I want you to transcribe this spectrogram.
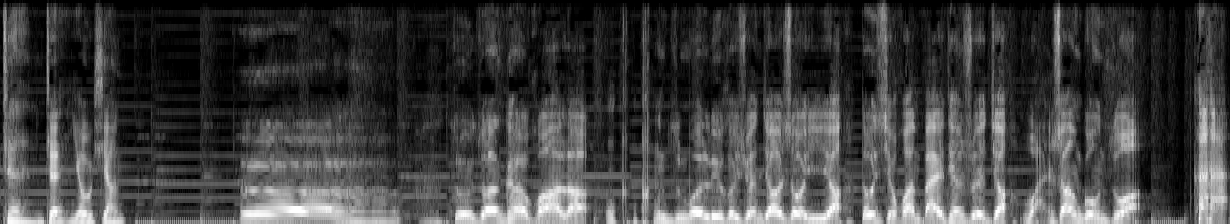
阵阵幽香。啊，总算开花了。紫茉莉和玄教授一样，都喜欢白天睡觉，晚上工作。哈哈，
